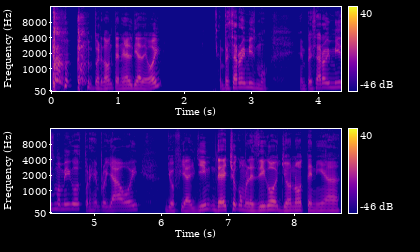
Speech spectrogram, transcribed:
perdón, tener el día de hoy. Empezar hoy mismo empezar hoy mismo, amigos. Por ejemplo, ya hoy yo fui al gym. De hecho, como les digo, yo no tenía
